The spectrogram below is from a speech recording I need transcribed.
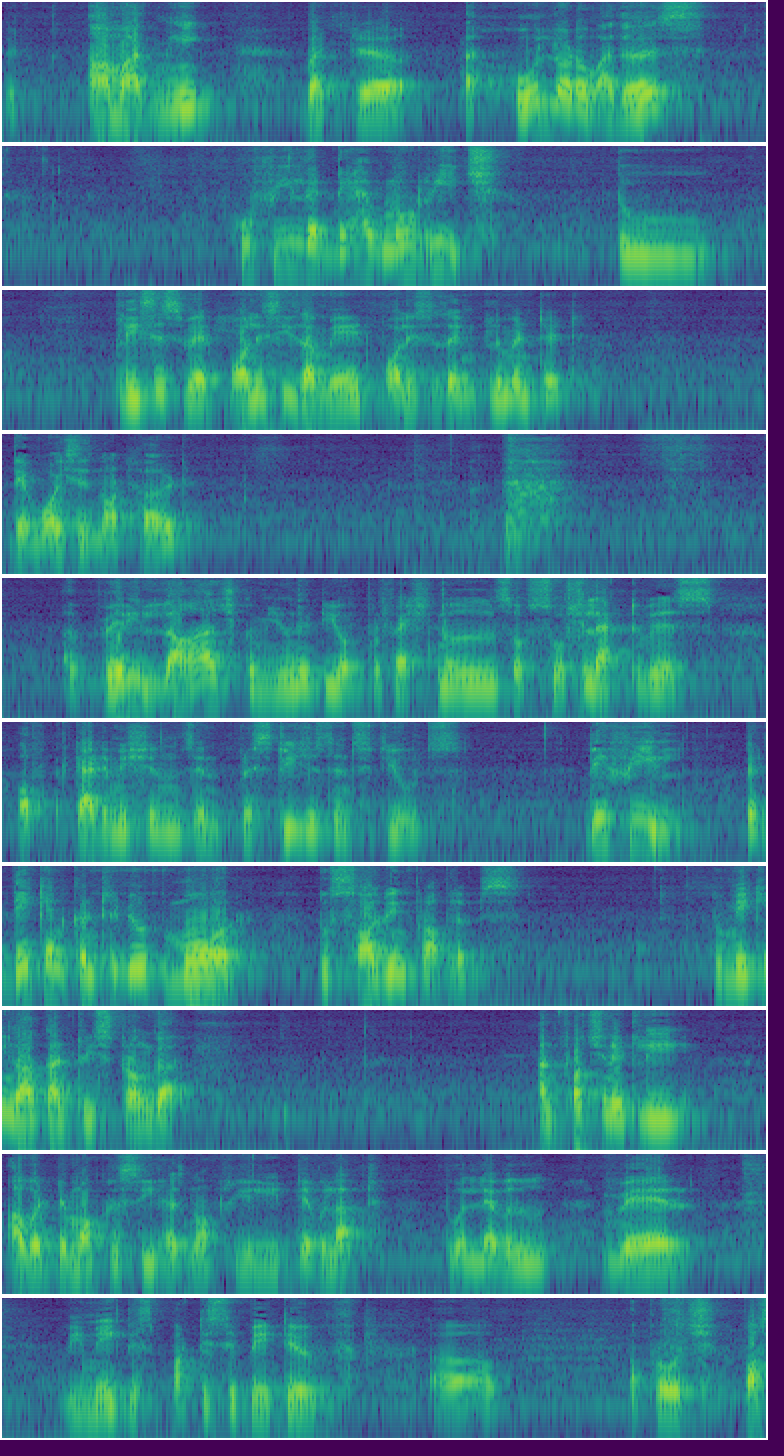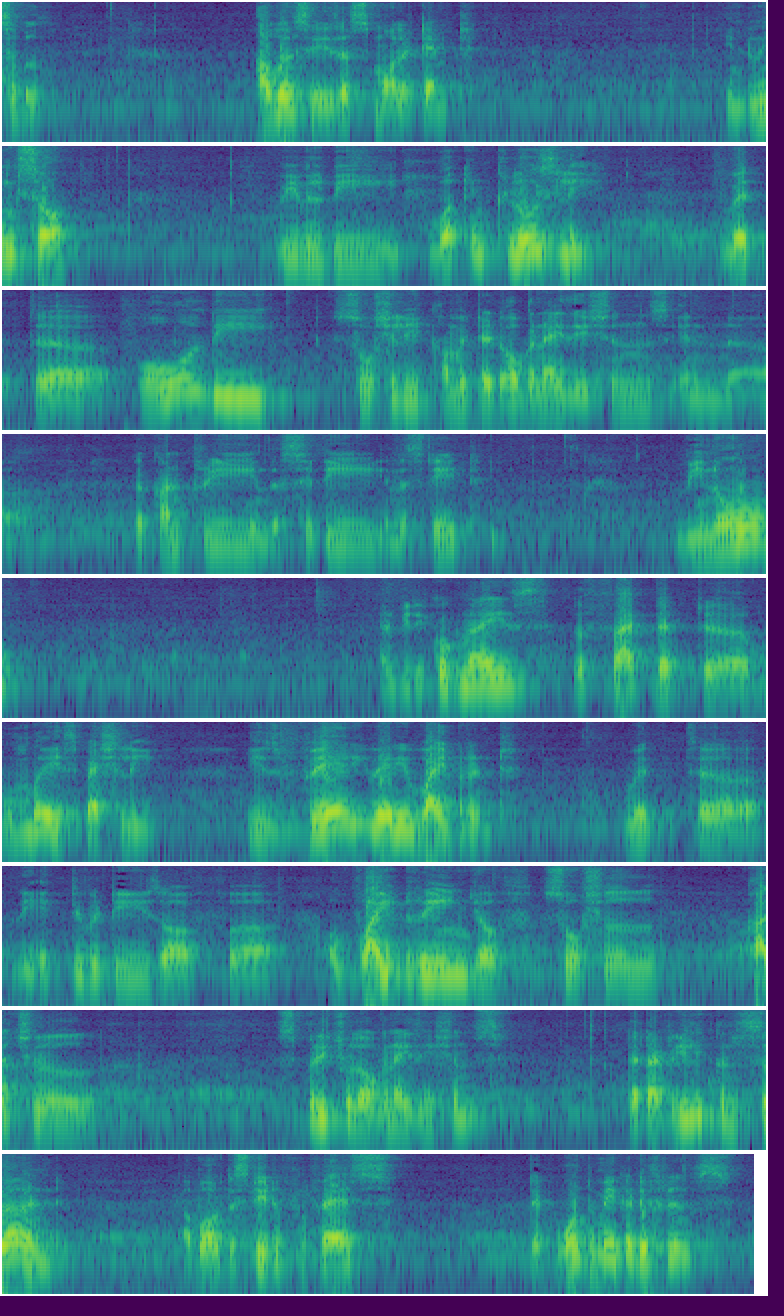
the Aam Aadmi, but uh, a whole lot of others who feel that they have no reach to places where policies are made, policies are implemented, their voice is not heard. A very large community of professionals, of social activists, of academicians in prestigious institutes, they feel that they can contribute more to solving problems, to making our country stronger. Unfortunately, our democracy has not really developed to a level where we make this participative uh, approach possible. Ours is a small attempt. In doing so, we will be working closely with uh, all the socially committed organizations in uh, the country, in the city, in the state. We know and we recognize the fact that uh, Mumbai, especially, is very, very vibrant with uh, the activities of uh, a wide range of social, cultural, spiritual organizations that are really concerned about the state of affairs, that want to make a difference,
